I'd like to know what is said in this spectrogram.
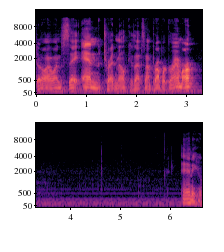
Don't know why I wanted to say N treadmill, because that's not proper grammar. Anywho.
